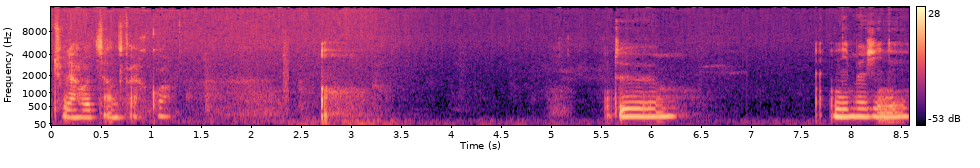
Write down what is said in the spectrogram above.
Tu la retiens de faire quoi? De d'imaginer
